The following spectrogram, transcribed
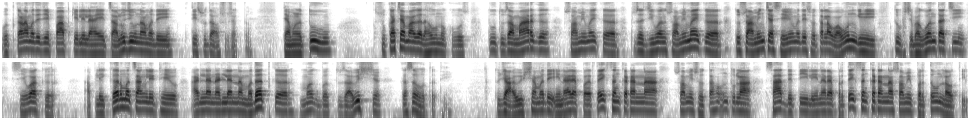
भूतकाळामध्ये जे पाप केलेले आहे चालू जीवनामध्ये ते सुद्धा असू शकतं. त्यामुळं तू सुखाच्या मागं धावू नकोस. तू तुझा मार्ग स्वामीमय कर. तुझं जीवन स्वामीमय कर. तू स्वामींच्या सेवेमध्ये स्वतःला वाहून घे. तू भगवंताची सेवा कर. आपले कर्म चांगले ठेव. आडल्या नडल्यांना मदत कर. मग बघ तुझं आयुष्य कसं होतं ते. तुझ्या आयुष्यामध्ये येणाऱ्या प्रत्येक संकटांना स्वामी स्वतःहून तुला साथ देतील येणाऱ्या प्रत्येक संकटांना स्वामी परतवून लावतील.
